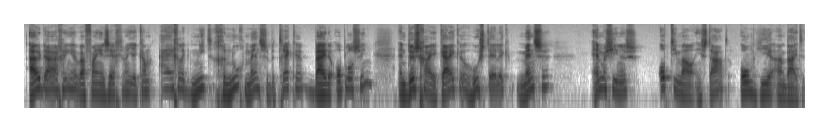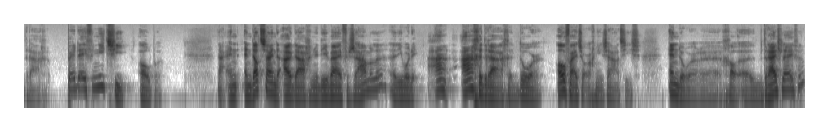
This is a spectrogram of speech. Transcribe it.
uitdagingen waarvan je zegt, van, je kan eigenlijk niet genoeg mensen betrekken bij de oplossing. En dus ga je kijken, hoe stel ik mensen en machines optimaal in staat om hier aan bij te dragen. Per definitie open. Nou, en, en dat zijn de uitdagingen die wij verzamelen. Uh, die worden aangedragen door overheidsorganisaties en door uh, het bedrijfsleven.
